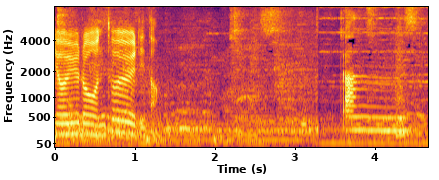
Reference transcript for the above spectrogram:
여유로운 토요일이다. 짠.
